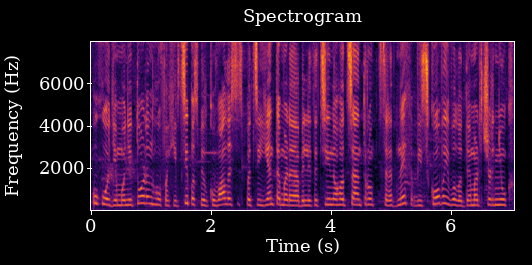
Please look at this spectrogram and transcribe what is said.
У ході моніторингу фахівці поспілкувалися з пацієнтами реабілітаційного центру. Серед них військовий Володимир Чернюк.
